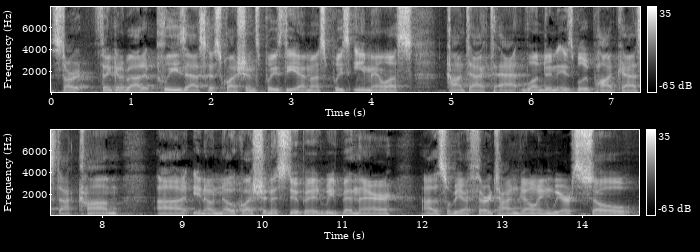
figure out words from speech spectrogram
Start thinking about it. Please ask us questions. Please DM us. Please email us. Contact at londonisbluepodcast.com. Uh, you know, no question is stupid. We've been there. Uh, this will be our third time going. We are so,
